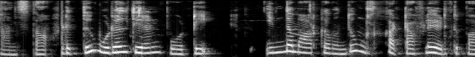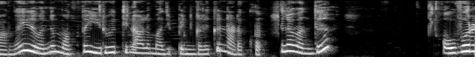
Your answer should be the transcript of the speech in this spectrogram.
சான்ஸ் தான். அடுத்து உடல் திறன் போட்டி. இந்த மார்க்கை வந்து உங்களுக்கு கட் ஆஃபில் எடுத்துப்பாங்க. இது வந்து மொத்தம் இருபத்தி நாலு மதிப்பெண்களுக்கு நடக்கும். இதில் வந்து ஒவ்வொரு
